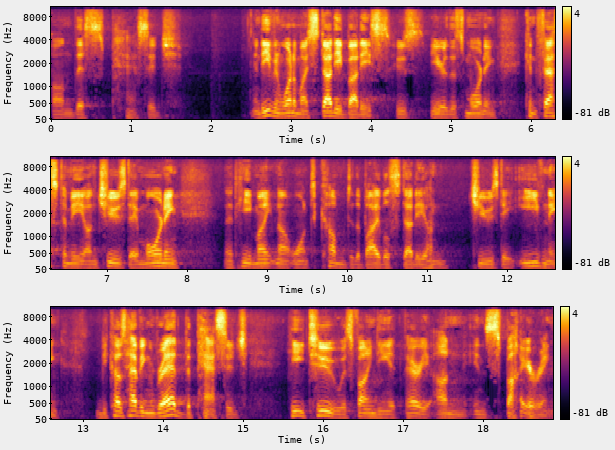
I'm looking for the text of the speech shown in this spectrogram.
on this passage? And even one of my study buddies, who's here this morning, confessed to me on Tuesday morning that he might not want to come to the Bible study on Tuesday evening because having read the passage, he too was finding it very uninspiring.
